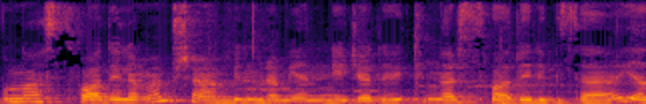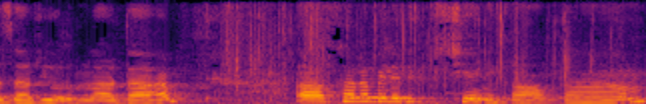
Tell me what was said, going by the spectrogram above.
Bundan istifadə eləməmişəm. Bilmirəm yəni necədir. Kimlər istifadə edibsə yazar yorumlarda. Sonra belə bir piçenik aldım.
